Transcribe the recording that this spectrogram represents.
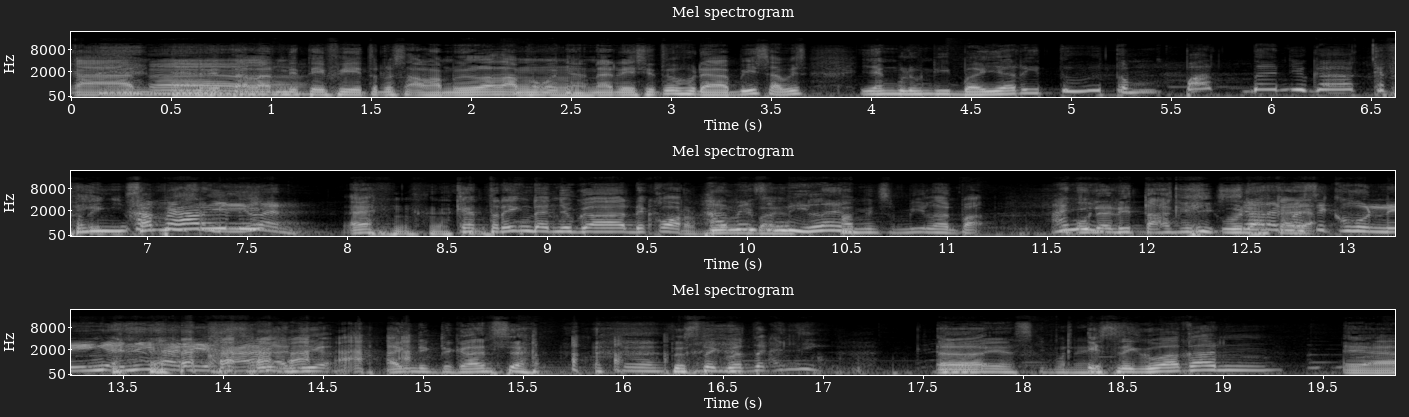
kan. Jadi talent di TV terus alhamdulillah lah pokoknya. Nah, dari situ udah habis habis yang belum dibayar itu tempat dan juga catering. Sampai hari ini. Eh, catering dan juga dekor belum Hamin dibayar. sembilan. Hamin 9, Pak. Anjing. Udah ditagih, udah Sekarang kayak masih kuning anjing hari hari. anjing aing deg-degan sih. Terus teh gua teh anjing. Gimana Eh, ya, gimana ya? istri gua kan ya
